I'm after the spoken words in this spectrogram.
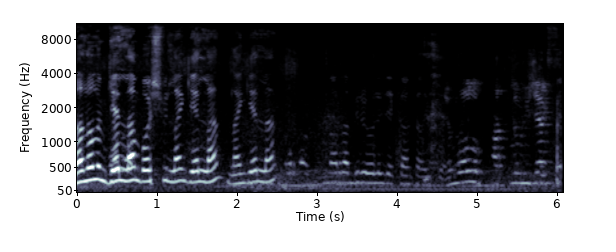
Lan oğlum gel lan boş ver lan gel lan. Lan gel lan. Bunlardan- biri ölecek kanka. Ya oğlum patlamayacaksın.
